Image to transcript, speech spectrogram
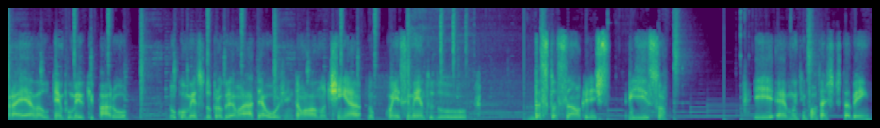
para ela o tempo meio que parou no começo do programa até hoje. Então ela não tinha no conhecimento do da situação que a gente isso. E é muito importante também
